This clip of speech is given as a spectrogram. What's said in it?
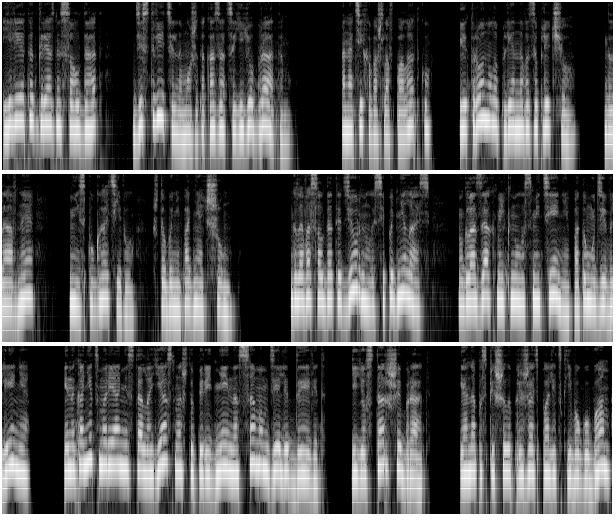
Или этот грязный солдат действительно может оказаться ее братом? Она тихо вошла в палатку и тронула пленного за плечо. Главное — не испугать его, чтобы не поднять шум. Голова солдата дернулась и поднялась, в глазах мелькнуло смятение, потом удивление, и, наконец, Марианне стало ясно, что перед ней на самом деле Дэвид, ее старший брат, и она поспешила прижать палец к его губам,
